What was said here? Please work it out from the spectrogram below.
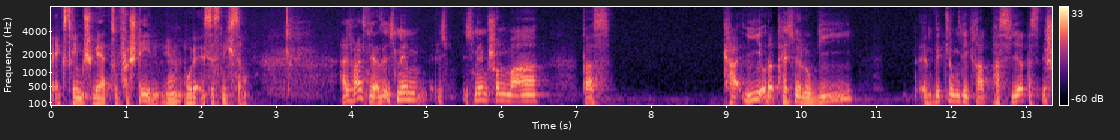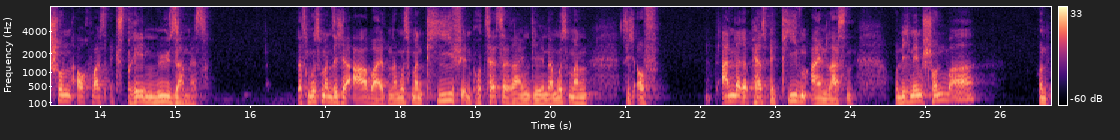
extrem schwer zu verstehen. Ja? Oder ist es nicht so? Ja, ich weiß nicht, also ich nehme ich, ich nehm schon wahr, dass KI oder Technologie, Entwicklung, die gerade passiert, das ist schon auch was extrem mühsames. Das muss man sich erarbeiten, da muss man tief in Prozesse reingehen, da muss man sich auf andere Perspektiven einlassen. Und ich nehme schon wahr, und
